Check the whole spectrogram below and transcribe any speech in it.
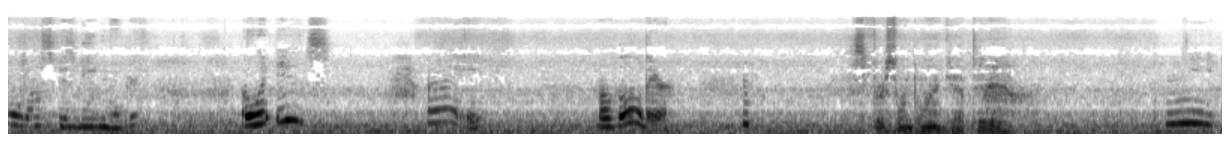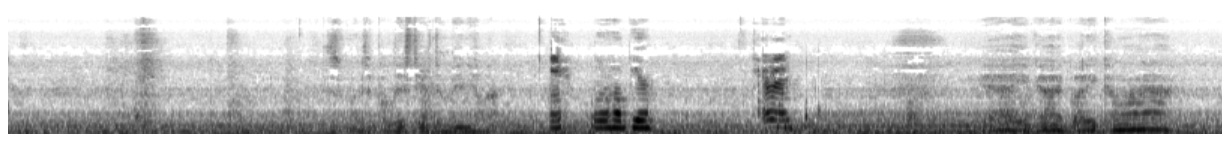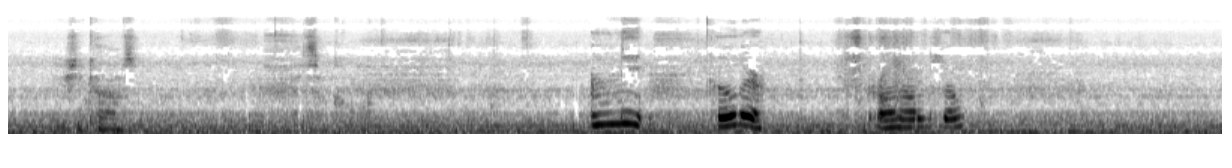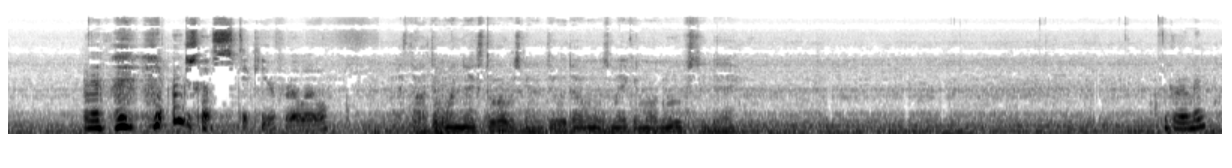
A wasp is being born? Oh, it is. Hi. Oh, hello there. it's the first one born in captivity. Neat. This one's a Polistes dominula. Eh, a little help here. Come on. Yeah, you got it, buddy. Come on out. Here she comes. That's so cool. Neat. Hello there. Just crawling out of the cell. I'm just gonna stick here for a little. I thought the one next door was gonna do it. That one was making more moves today. Grooming?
